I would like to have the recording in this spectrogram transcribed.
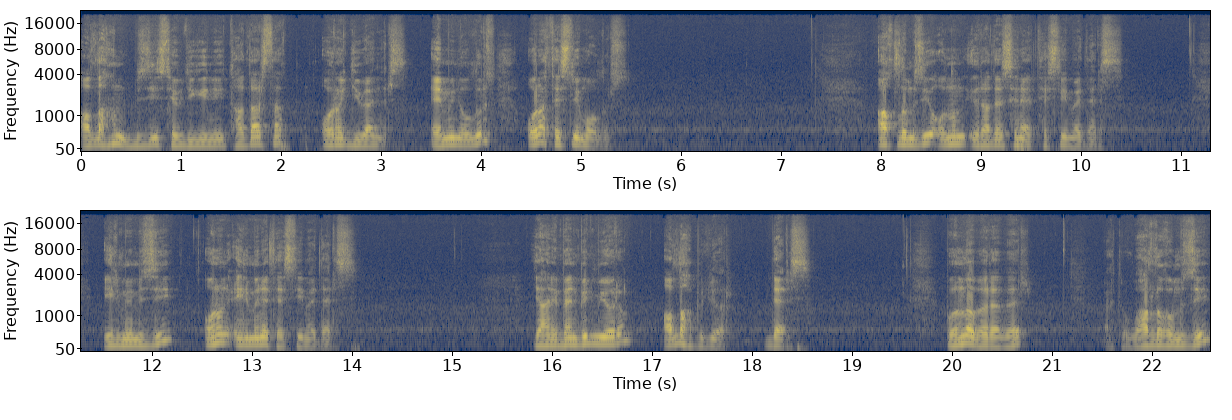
Allah'ın bizi sevdiğini tadarsak ona güveniriz. Emin oluruz, ona teslim oluruz. Aklımızı onun iradesine teslim ederiz. İlmimizi onun ilmine teslim ederiz. Yani ben bilmiyorum, Allah biliyor deriz. Bununla beraber evet, varlığımızı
